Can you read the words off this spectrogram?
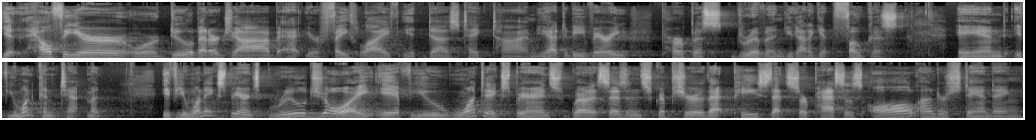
get healthier or do a better job at your faith life, it does take time. You have to be very purpose driven. You got to get focused. And if you want contentment, if you want to experience real joy, if you want to experience what it says in Scripture that peace that surpasses all understanding,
